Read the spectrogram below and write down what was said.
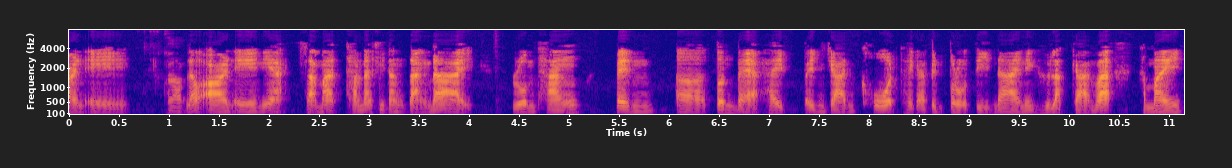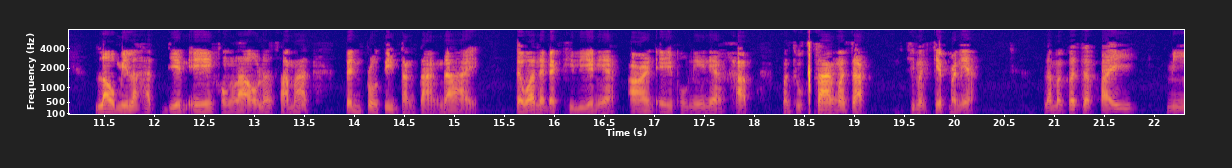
RNA ครับแล้ว RNA เนี่ยสามารถทำหน้าที่ต่างๆได้ รวมทั้งเป็นต้นแบบให้เป็นการโค้ดให้กลายเป็นโปรตีนได้ นี่คือหลักการว่าทำไมเรามีรหัส DNA ของเราแล้วสามารถเป็นโปรตีนต่างๆได้ แต่ว่าในแบคทีเรียเนี่ย RNA พวกนี้เนี่ยครับ มันถูกสร้างมาจากที่มันเก็บมาเนี่ย แล้วมันก็จะไปมี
